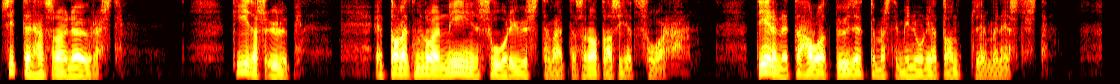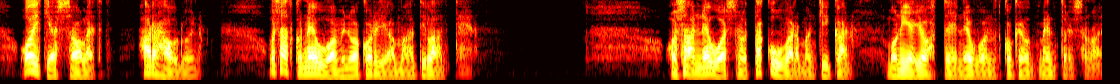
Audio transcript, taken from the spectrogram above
Sitten hän sanoi nöyrästi. Kiitos Ylpi, että olet minulle niin suuri ystävä, että sanot asiat suoraan. Tiedän, että haluat pyyteettömästi minun ja tonttujen menestystä. Oikeassa olet. Harhauduin. Osaatko neuvoa minua korjaamaan tilanteen? Osaan neuvoa sinulle takuuvarman kikan, monia johtajien neuvonnut kokenut mentori sanoi.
